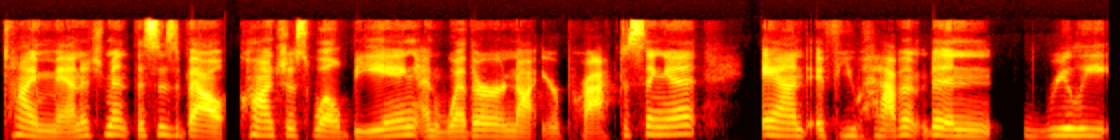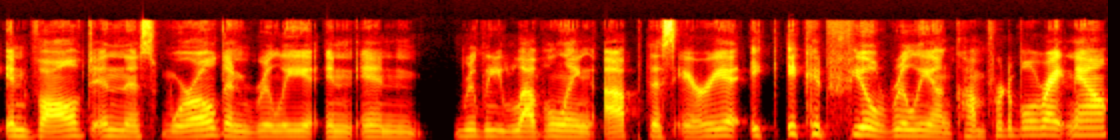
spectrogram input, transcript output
time management. This is about conscious well-being and whether or not you're practicing it. And if you haven't been really involved in this world and really in in really leveling up this area, it, it could feel really uncomfortable right now.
